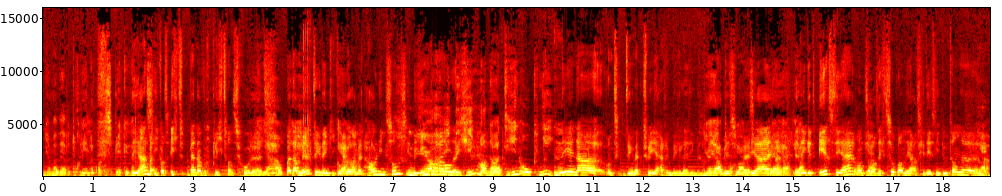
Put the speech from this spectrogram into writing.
Ja, maar we hebben toch redelijk wat gesprekken gehad. Ja, maar ik was echt bijna verplicht van school uit. Ja. Maar dat merkte je denk ik ook Ja. wel aan mijn houding soms. In het begin Ja, vooral. in het begin, maar nadien ook niet. Nee, na, want ik denk dat ik twee jaar in begeleiding ben Ja, ja, geweest. toch lang. Ja, ja, Ja, ja. denk het eerste jaar, want dat Ja. was echt zo van, ja, als je deze niet doet, dan Ja.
